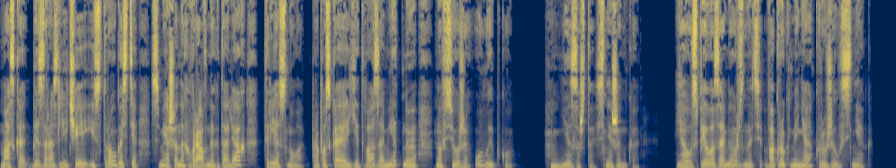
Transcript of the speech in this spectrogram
Маска безразличия и строгости, смешанных в равных долях, треснула, пропуская едва заметную, но все же улыбку. «Не за что, Снежинка». Я успела замерзнуть, вокруг меня кружил снег.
